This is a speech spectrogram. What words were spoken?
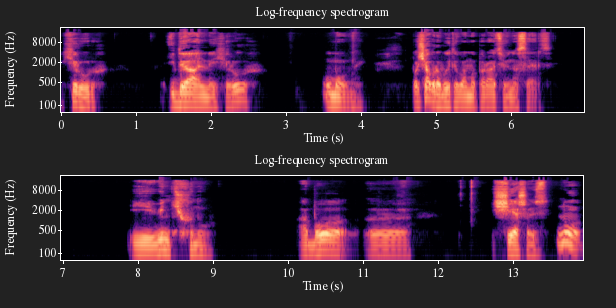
хірург, ідеальний хірург, умовний, почав робити вам операцію на серці. І він чхнув. Або е, ще щось. Ну,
